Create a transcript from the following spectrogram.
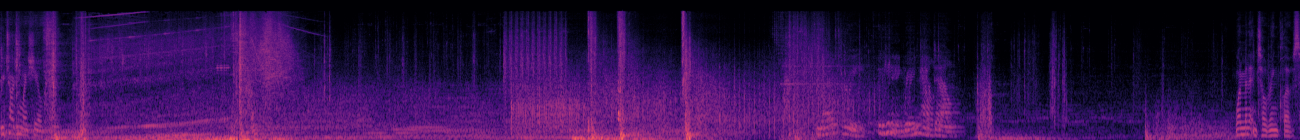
Recharging my shields. Round three, beginning ring countdown. One minute until ring close.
